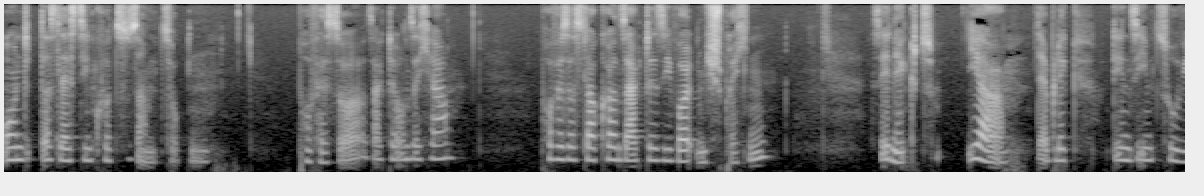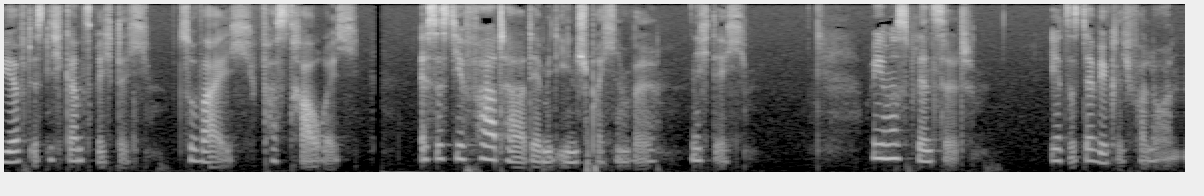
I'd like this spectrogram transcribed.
Und das lässt ihn kurz zusammenzucken. Professor, sagt er unsicher. Professor Slockhorn sagte, Sie wollten mich sprechen. Sie nickt. Ja, der Blick, den sie ihm zuwirft, ist nicht ganz richtig. Zu weich, fast traurig. Es ist Ihr Vater, der mit Ihnen sprechen will, nicht ich. Remus blinzelt. Jetzt ist er wirklich verloren.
